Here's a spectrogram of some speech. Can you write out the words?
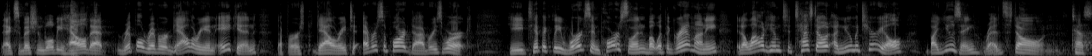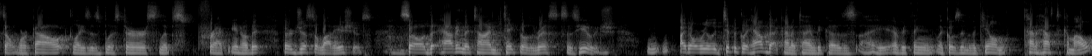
The exhibition will be held at Ripple River Gallery in Aitkin, the first gallery to ever support Davry's work. He typically works in porcelain, but with the grant money, it allowed him to test out a new material by using red stone. Tests don't work out, glazes blister, slips, frac, you know, there are just a lot of issues. Mm -hmm. So the, having the time to take those risks is huge. I don't really typically have that kind of time because I, everything that goes into the kiln kind of has to come out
